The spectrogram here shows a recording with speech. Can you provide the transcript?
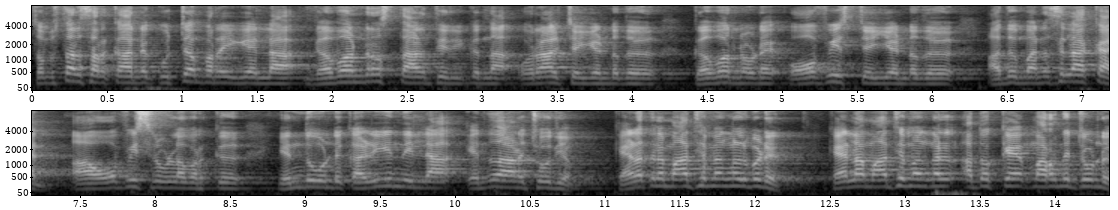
സംസ്ഥാന സർക്കാരിനെ കുറ്റം പറയുകയല്ല ഗവർണർ സ്ഥാനത്തിരിക്കുന്ന ഒരാൾ ചെയ്യേണ്ടത് ഗവർണറുടെ ഓഫീസ് ചെയ്യേണ്ടത്. അത് മനസ്സിലാക്കാൻ ആ ഓഫീസിലുള്ളവർക്ക് എന്തുകൊണ്ട് കഴിയുന്നില്ല എന്നതാണ് ചോദ്യം. കേരളത്തിലെ മാധ്യമങ്ങൾ വിട്. കേരള മാധ്യമങ്ങൾ അതൊക്കെ മറന്നിട്ടുണ്ട്.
